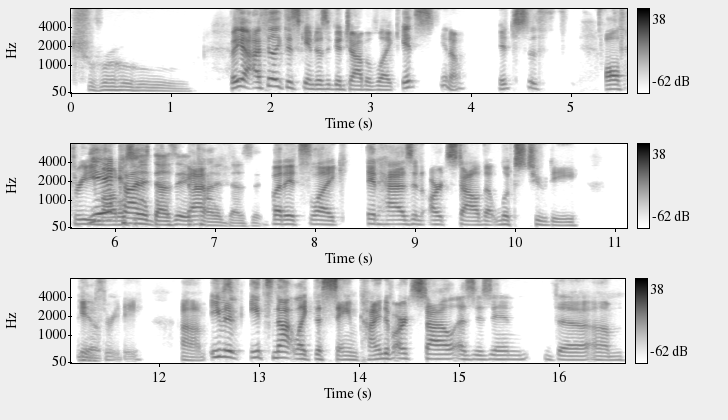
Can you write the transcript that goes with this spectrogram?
True. But yeah, I feel like this game does a good job of like it's you know it's a all 3D Yeah, it kind of does it. It kind of does it. but it's like it has an art style that looks 2D in Yep. 3D. Um, even if it's not like the same kind of art style as is in the um,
